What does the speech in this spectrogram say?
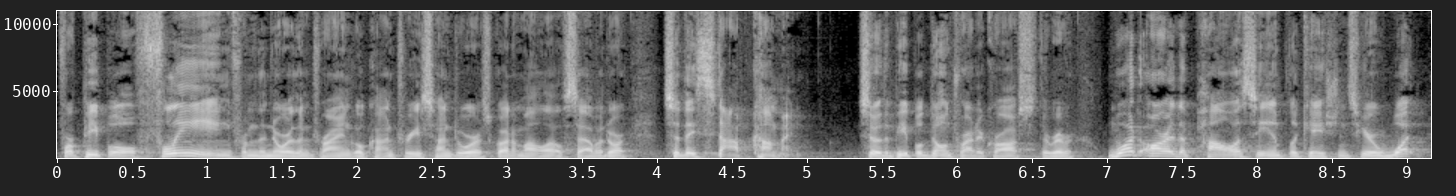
for people fleeing from the Northern Triangle countries, Honduras, Guatemala, El Salvador, so they stop coming, so the people don't try to cross the river. What are the policy implications here? What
